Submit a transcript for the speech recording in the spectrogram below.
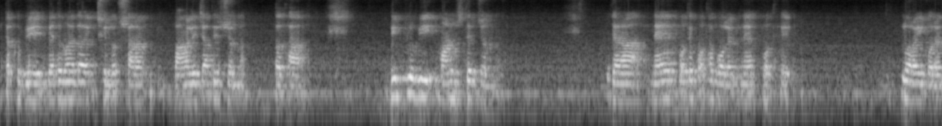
এটা খুবই বেদনাদায়ক ছিল সারা বাঙালি জাতির জন্য তথা বিপ্লবী মানুষদের জন্য। যারা ন্যায়ের পথে কথা বলেন, ন্যায়ের পথে লড়াই করেন,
